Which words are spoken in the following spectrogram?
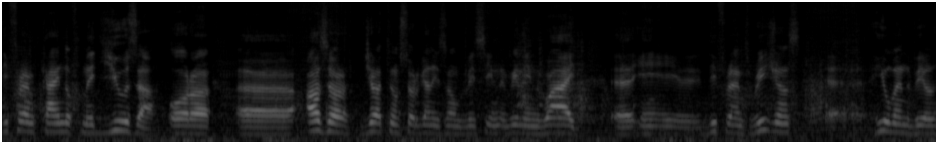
different kind of medusa or uh, uh, other gelatinous organism within, will invade in different regions, human will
